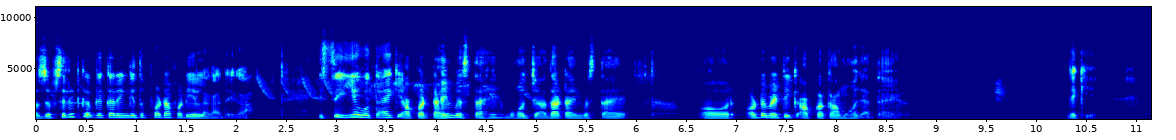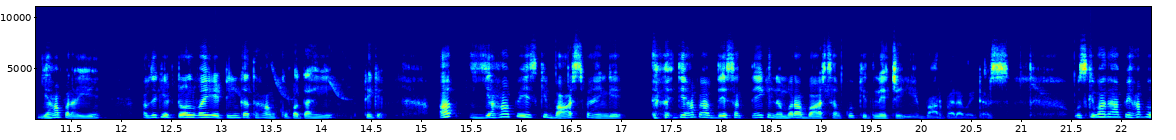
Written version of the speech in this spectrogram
और जब सेलेक्ट करके करेंगे तो फटाफट ये लगा देगा। इससे ये होता है कि आपका टाइम बचता है, बहुत ज़्यादा टाइम बचता है और ऑटोमेटिक आपका काम हो जाता है। देखिए, यहाँ पर आइए। अब देखिए ट्वेल्व बाई एटीन का था, हमको पता ही ठीक है। अब यहाँ पे इसके बार्स पे आएँगे यहाँ पे आप देख सकते हैं कि नंबर ऑफ़ बार्स आपको कितने चाहिए, बार पैरामीटर्स। उसके बाद आप यहाँ पे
